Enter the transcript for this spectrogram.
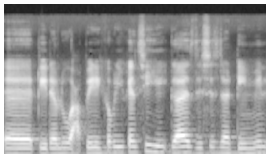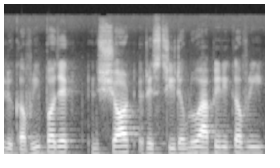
uh, TWRP recovery. You can see guys this is the TeamWin recovery project. In short it is TWRP recovery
